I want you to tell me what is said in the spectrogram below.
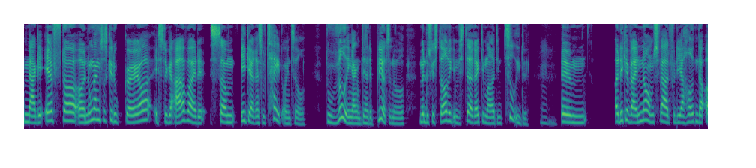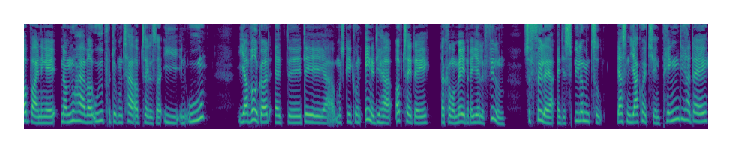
mærke efter, og nogle gange så skal du gøre et stykke arbejde, som ikke er resultatorienteret. Du ved ikke engang, om det her det bliver til noget, men du skal stadigvæk investere rigtig meget af din tid i det. Mm. Øhm, og det kan være enormt svært, fordi jeg havde den der opvejning af, når nu har jeg været ude på dokumentaroptagelser i en uge. Jeg ved godt, at øh, det er måske kun en af de her optagdage, der kommer med i den reelle film. Så føler jeg, at jeg spilder min tid. Jeg er sådan, jeg kunne have tjent penge de her dage.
